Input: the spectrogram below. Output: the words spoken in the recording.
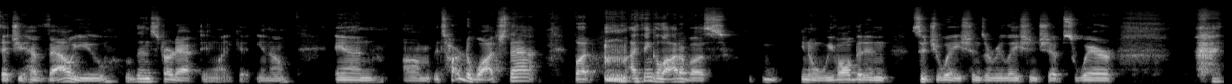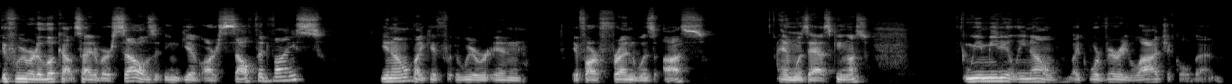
that you have value, well, then start acting like it, you know. And um, it's hard to watch that, but I think a lot of us, you know, we've all been in situations or relationships where if we were to look outside of ourselves and give our self advice, you know, like if we were in, if our friend was us and was asking us, we immediately know like we're very logical then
